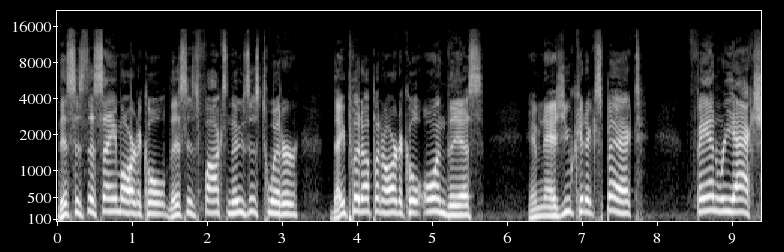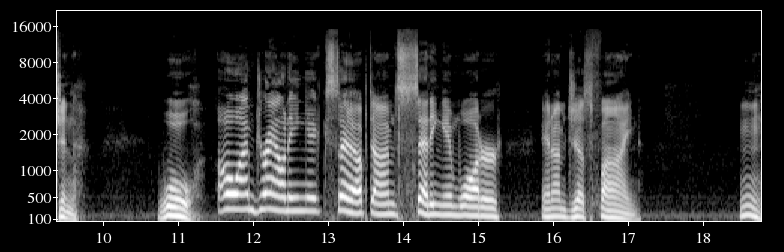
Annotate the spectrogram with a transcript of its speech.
This is the same article. This is Fox News' Twitter. They put up an article on this, and as you could expect, fan reaction. Whoa. Oh, I'm drowning, except I'm setting in water and I'm just fine. Hmm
